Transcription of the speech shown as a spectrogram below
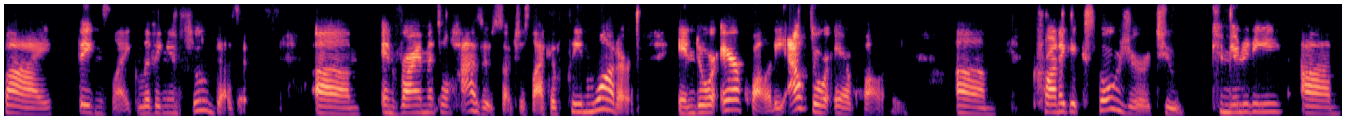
by things like living in food deserts, um, environmental hazards such as lack of clean water, indoor air quality, outdoor air quality, um, chronic exposure to community um,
